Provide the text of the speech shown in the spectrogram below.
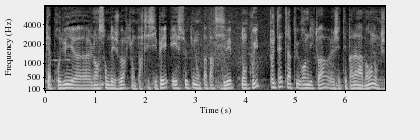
qu'a produit euh, l'ensemble des joueurs qui ont participé et ceux qui n'ont pas participé. Donc oui, peut-être la plus grande victoire. J'étais pas là avant, donc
